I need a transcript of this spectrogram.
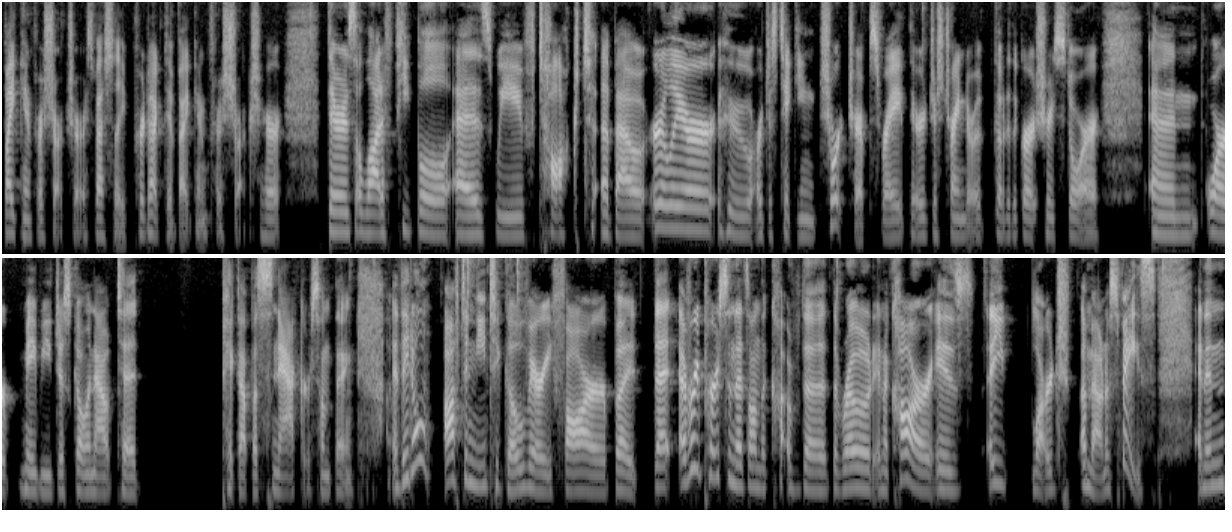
bike infrastructure, especially productive bike infrastructure. There's a lot of people, as we've talked about earlier, who are just taking short trips, right? They're just trying to go to the grocery store and, or maybe just going out to pick up a snack or something. And they don't often need to go very far, but that every person that's on the the the road in a car is a large amount of space. And in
